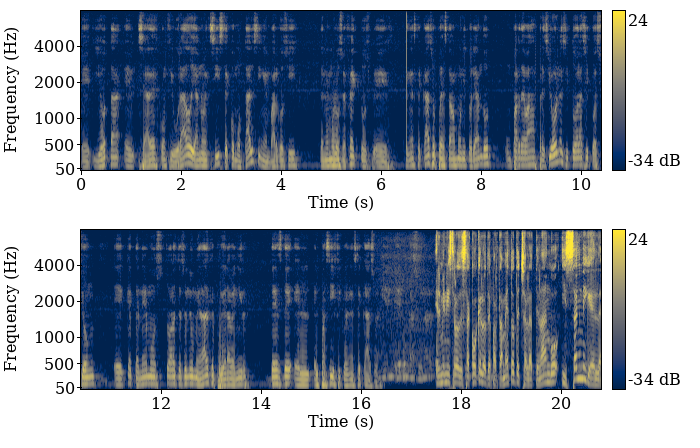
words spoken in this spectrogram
Eh, Iota eh, se ha desconfigurado, ya no existe como tal, sin embargo sí tenemos los efectos. Eh, en este caso pues estamos monitoreando un par de bajas presiones y toda la situación que tenemos, toda la situación de humedad que pudiera venir desde el, el Pacífico en este caso. El ministro destacó que los departamentos de Chalatenango y San Miguel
